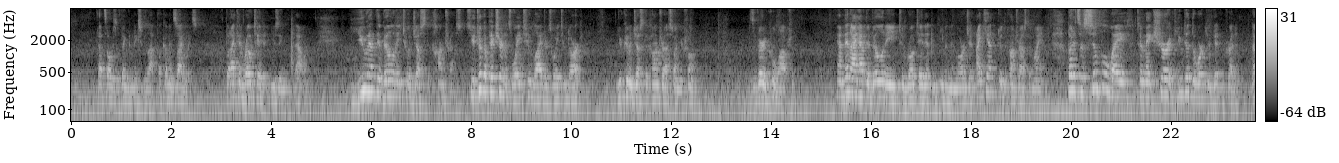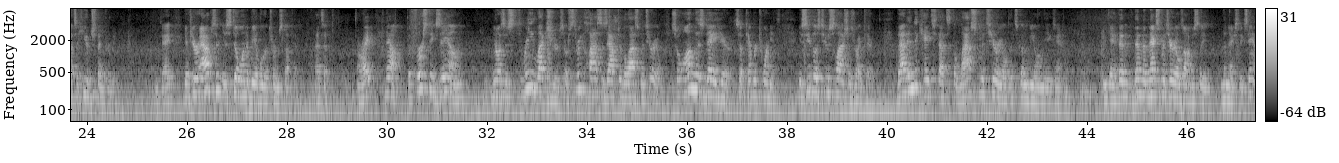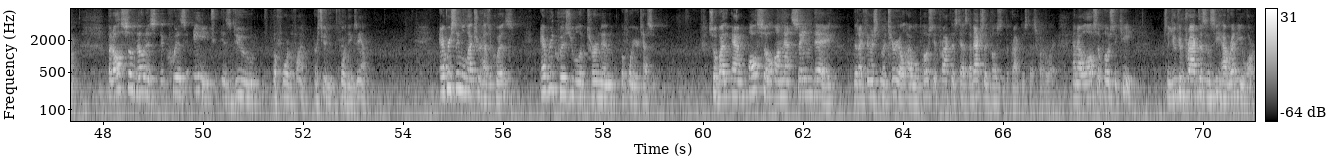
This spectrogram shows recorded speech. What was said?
That's always the thing that makes me laugh. They'll come in sideways. But I can rotate it using that one. You have the ability to adjust the contrast. So you took a picture and it's way too light or it's way too dark. You can adjust the contrast on your phone. It's a very cool option. And then I have the ability to rotate it and even enlarge it. I can't do the contrast at my end. But it's a simple way to make sure if you did the work, you're getting credit. That's a huge thing for me. Okay? If you're absent, you still want to be able to turn stuff in. That's it. All right? Now, the first exam, you notice it's three lectures or three classes after the last material. So on this day here, September 20th, you see those two slashes right there. That indicates that's the last material that's going to be on the exam. Okay, then, then the next material is obviously the next exam. But also notice that quiz eight is due before the final, or excuse me, before the exam. Every single lecture has a quiz. Every quiz you will have turned in before you're tested. So by, the- and also on that same day that I finish the material, I will post a practice test. I've actually posted the practice test, by the way. And I will also post a key. So you can practice and see how ready you are.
